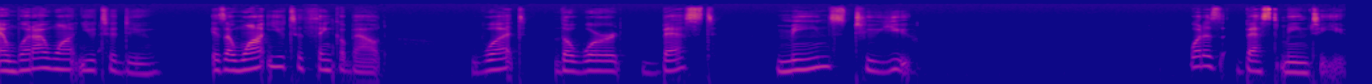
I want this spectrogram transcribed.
And what I want you to do is I want you to think about what the word best means to you. What does best mean to you?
